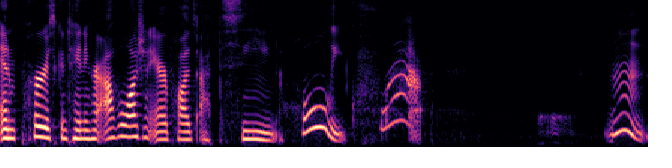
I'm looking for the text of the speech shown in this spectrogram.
and purse containing her Apple Watch and AirPods at the scene. Holy crap. Mm.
